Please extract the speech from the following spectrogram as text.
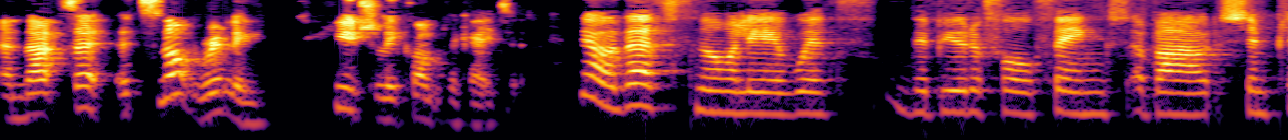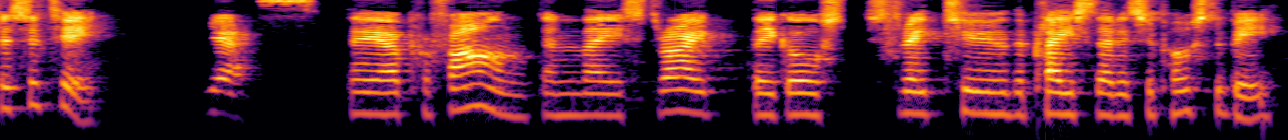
and that's it. It's not really hugely complicated. No that's normally with the beautiful things about simplicity. Yes. They are profound and they strike they go straight to the place that it's supposed to be.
